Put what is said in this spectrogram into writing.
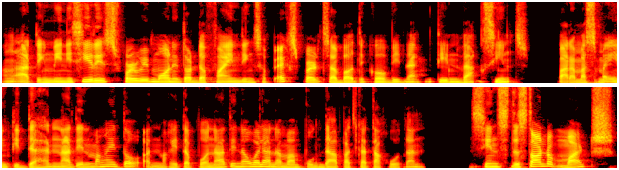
ang ating mini-series where we monitor the findings of experts about the COVID-19 vaccines para mas maintindihan natin mga ito at makita po natin na wala naman pong dapat katakutan. Since the start of March,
